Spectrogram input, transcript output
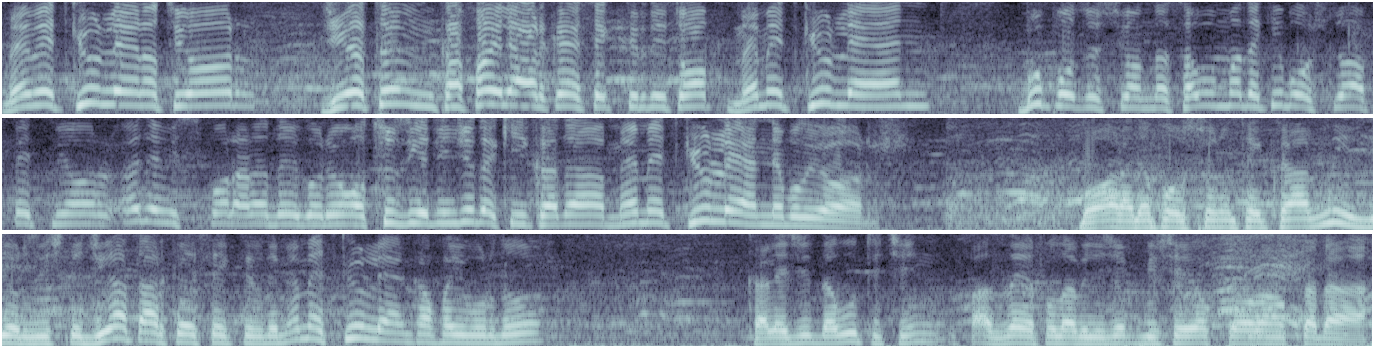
Mehmet Gürleyen atıyor. Cihat'ın kafayla arkaya sektirdiği top. Mehmet Gürleyen bu pozisyonda savunmadaki boşluğu affetmiyor. Ödemişspor aradığı golü 37. dakikada Mehmet Gürleyen'le buluyor. Bu arada pozisyonun tekrarını izliyoruz. İşte Cihat arkaya sektirdi. Mehmet Gürleyen kafayı vurdu. Kaleci Davut için fazla yapılabilecek bir şey yoktu o noktada.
